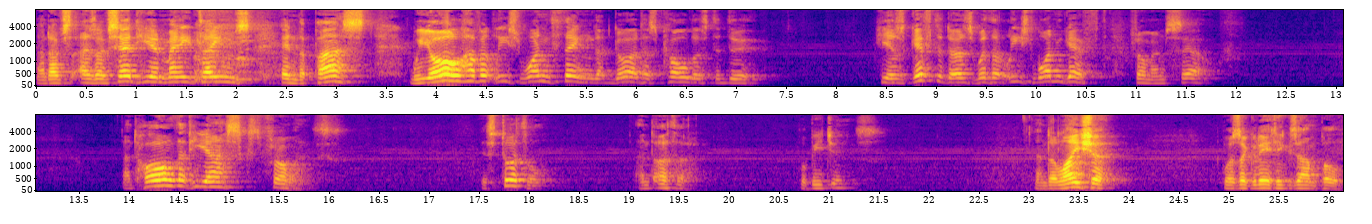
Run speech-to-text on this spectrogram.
and I've, as I've said here many times in the past, we all have at least one thing that God has called us to do. He has gifted us with at least one gift from Himself. And all that He asks from us is total and utter obedience. And Elisha was a great example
